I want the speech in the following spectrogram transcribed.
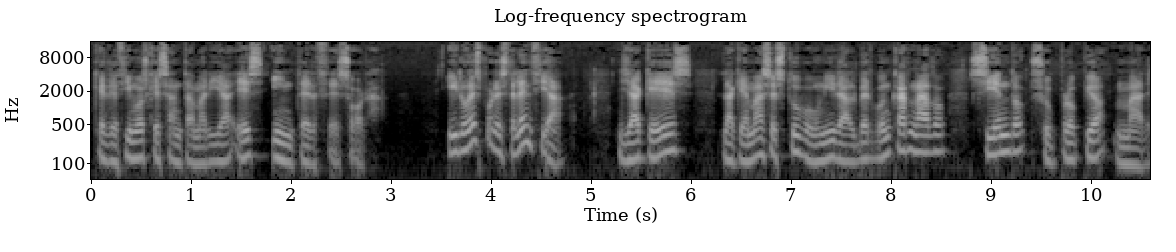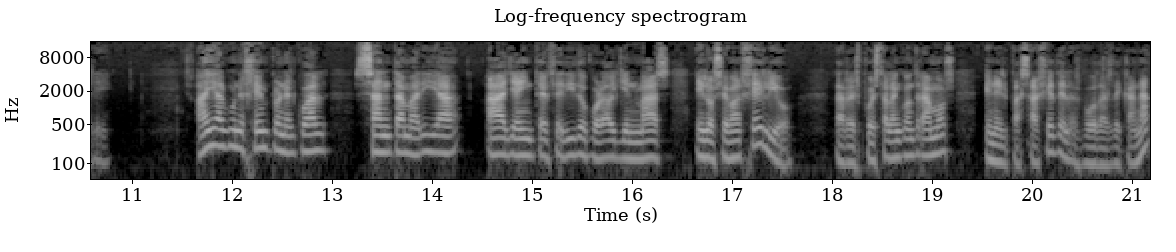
que decimos que Santa María es intercesora. Y lo es por excelencia, ya que es la que más estuvo unida al Verbo encarnado, siendo su propia madre. ¿Hay algún ejemplo en el cual Santa María haya intercedido por alguien más en los Evangelios? La respuesta la encontramos en el pasaje de las bodas de Caná.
